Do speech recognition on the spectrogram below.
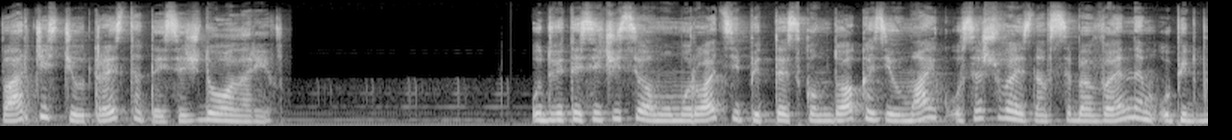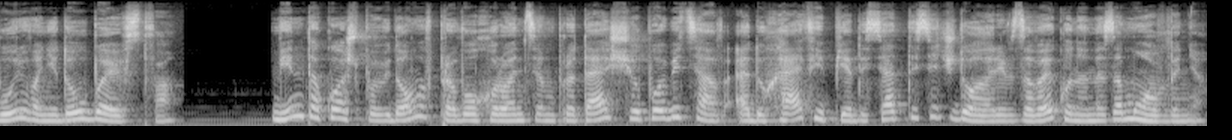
вартістю у 300 тисяч доларів. У 2007 році під тиском доказів Майк усе ж визнав себе винним у підбурюванні до вбивства. Він також повідомив правоохоронцям про те, що пообіцяв Еду Хефі 50 тисяч доларів за виконане замовлення.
